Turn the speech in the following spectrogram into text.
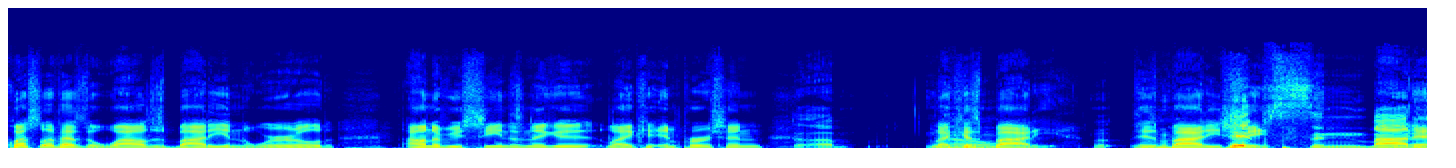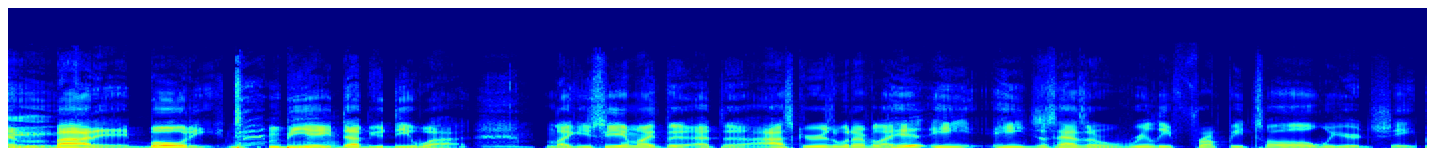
Questlove has the wildest body in the world. I don't know if you've seen this nigga like in person, Uh, like his body, his body shape and body. and body, body, B A W D Y. Like you see him like the at the Oscars or whatever. Like he he he just has a really frumpy, tall, weird shape.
